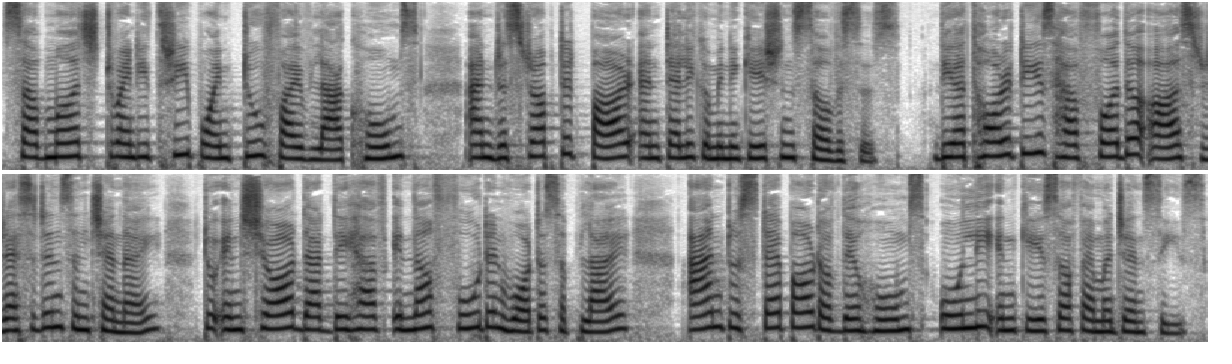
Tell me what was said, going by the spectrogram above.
submerged 23.25 lakh homes, and disrupted power and telecommunications services. The authorities have further asked residents in Chennai to ensure that they have enough food and water supply and to step out of their homes only in case of emergencies.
